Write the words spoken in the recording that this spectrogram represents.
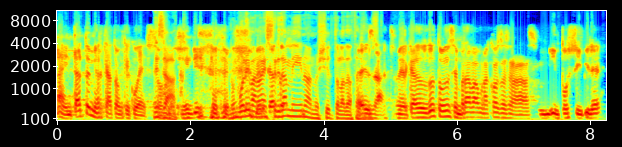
Eh, intanto è mercato anche questo. Esatto. Quindi... Non volevano mercato... essere da meno, hanno scelto la data. Esatto, il mercato d'Oton sembrava una cosa impossibile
